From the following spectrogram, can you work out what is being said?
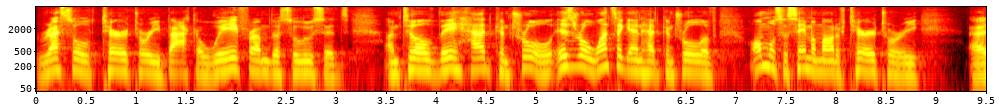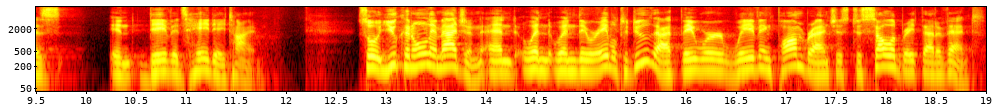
wrestled territory back away from the Seleucids until they had control. Israel once again had control of almost the same amount of territory as in David's heyday time. So you can only imagine. And when, when they were able to do that, they were waving palm branches to celebrate that event.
